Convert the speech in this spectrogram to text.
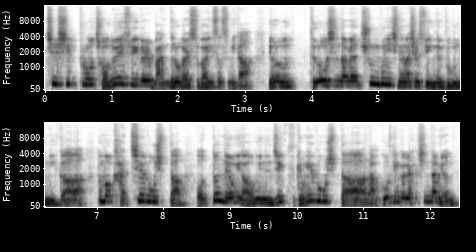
70% 전후의 수익을 만들어갈 수가 있었습니다. 여러분 들어오신다면 충분히 진행하실 수 있는 부분이니까 한번 같이 해보고 싶다. 어떤 내용이 나오고 있는지 구경해보고 싶다. 라고 생각을 하신다면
